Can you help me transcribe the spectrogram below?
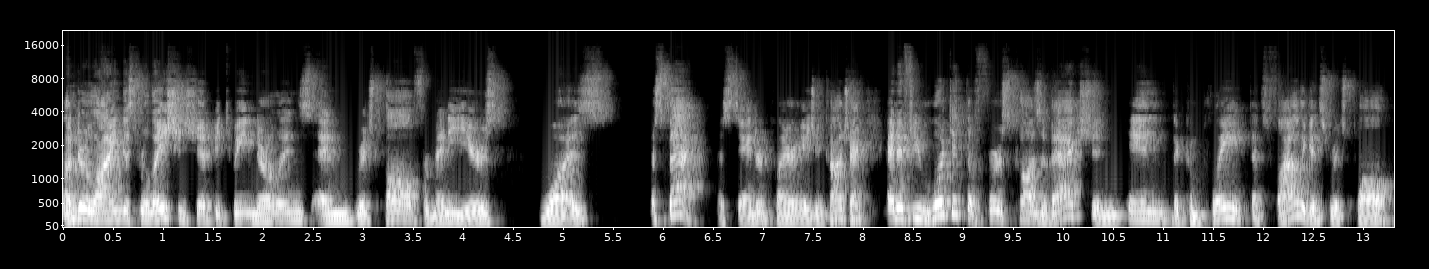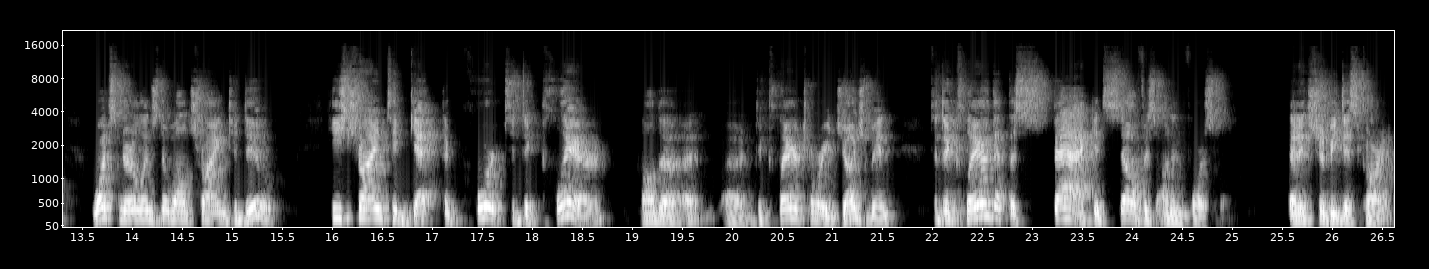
underlying this relationship between Nerlens and Rich Paul for many years was a SPAC, a standard player agent contract. And if you look at the first cause of action in the complaint that's filed against Rich Paul, what's Nerlens Noel trying to do? he's trying to get the court to declare, called a, a, a declaratory judgment, to declare that the SPAC itself is unenforceable, that it should be discarded.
